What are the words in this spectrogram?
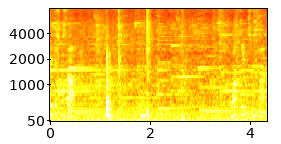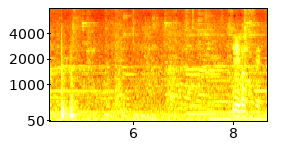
失礼いたしましたお待いたしました失礼いたします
